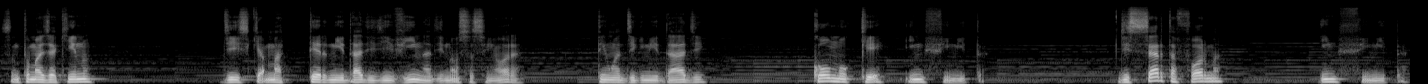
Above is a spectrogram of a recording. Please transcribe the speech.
São Tomás de Aquino diz que a maternidade divina de Nossa Senhora tem uma dignidade como que infinita. De certa forma, infinita.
